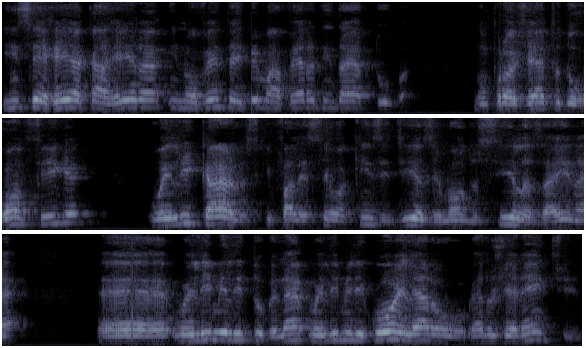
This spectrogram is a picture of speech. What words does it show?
Encerrei a carreira em 90 primavera de Indaiatuba, num projeto do Juan Figuer, o Eli Carlos, que faleceu há 15 dias, irmão do Silas aí, né? É, o, Eli me ligou, né? o Eli me ligou, ele era o, era o gerente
